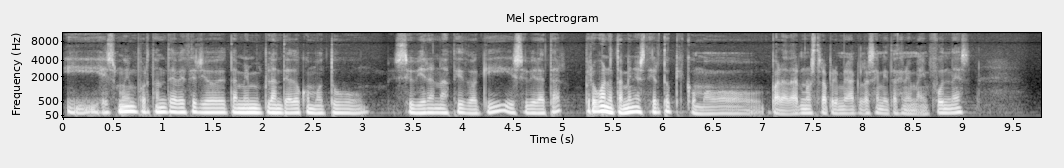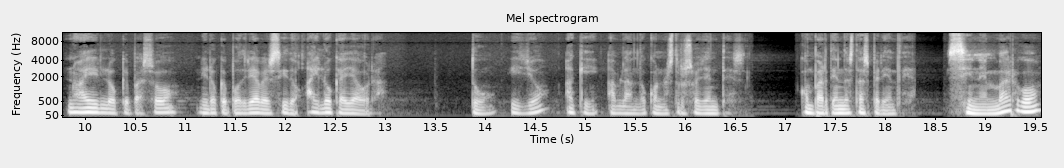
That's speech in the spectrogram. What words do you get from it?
Y es muy importante, a veces yo también me he planteado como tú, si hubiera nacido aquí y si hubiera tal. Pero bueno, también es cierto que como para dar nuestra primera clase de meditación y mindfulness, no hay lo que pasó ni lo que podría haber sido, hay lo que hay ahora. Tú y yo aquí hablando con nuestros oyentes, compartiendo esta experiencia. Sin embargo,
